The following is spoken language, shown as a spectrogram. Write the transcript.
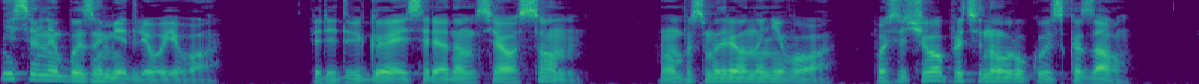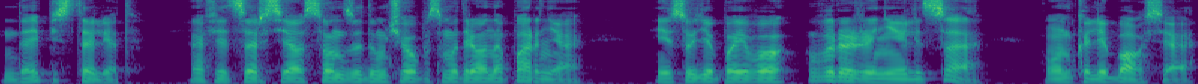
не сильно бы замедлило его. Передвигаясь рядом с Сяосон, он посмотрел на него, после чего протянул руку и сказал «Дай пистолет». Офицер Сяосон задумчиво посмотрел на парня, и судя по его выражению лица, он колебался.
